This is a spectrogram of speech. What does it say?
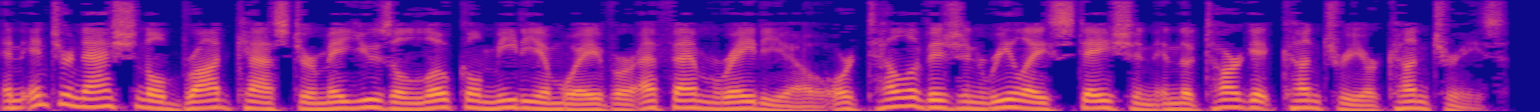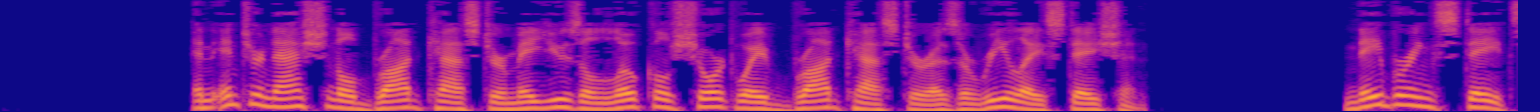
An international broadcaster may use a local medium wave or FM radio or television relay station in the target country or countries. An international broadcaster may use a local shortwave broadcaster as a relay station. Neighboring states,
